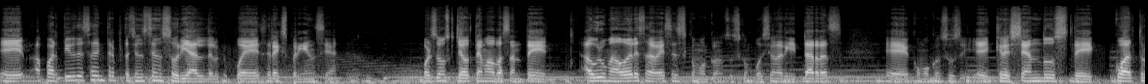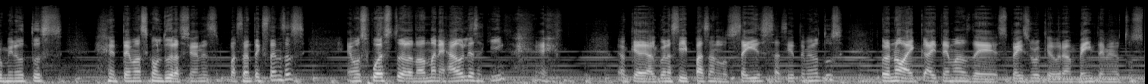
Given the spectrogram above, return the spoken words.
eh, a partir de esa interpretación sensorial de lo que puede ser la experiencia. Por eso hemos escuchado temas bastante abrumadores a veces, como con sus composiciones de guitarras, eh, como con sus eh, crescendos de cuatro minutos, temas con duraciones bastante extensas. Hemos puesto las más manejables aquí, aunque algunas sí pasan los 6 a 7 minutos, pero no, hay, hay temas de Space Rock que duran 20 minutos.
